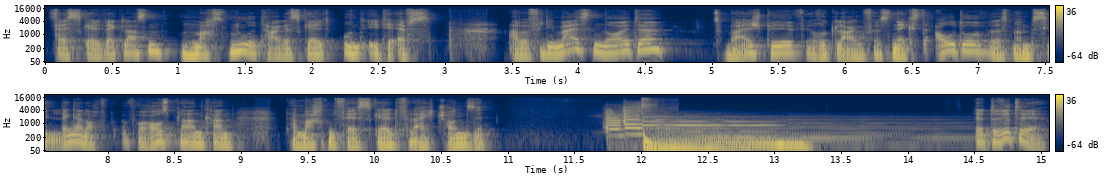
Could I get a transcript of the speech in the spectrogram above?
Festgeld weglassen und machst nur Tagesgeld und ETFs. Aber für die meisten Leute, zum Beispiel für Rücklagen fürs nächste Auto, dass man ein bisschen länger noch vorausplanen kann, da macht ein Festgeld vielleicht schon Sinn. Der dritte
